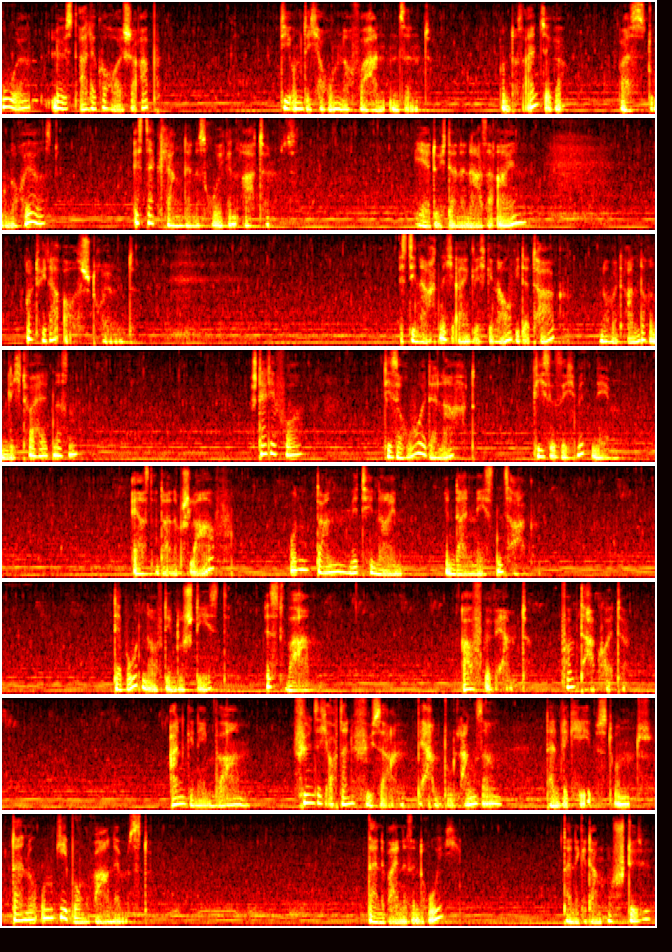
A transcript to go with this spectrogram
Ruhe löst alle Geräusche ab, die um dich herum noch vorhanden sind. Und das Einzige, was du noch hörst, ist der Klang deines ruhigen Atems, wie er durch deine Nase ein und wieder ausströmt. Ist die Nacht nicht eigentlich genau wie der Tag, nur mit anderen Lichtverhältnissen? Stell dir vor, diese Ruhe der Nacht ließe sich mitnehmen. Erst in deinem Schlaf und dann mit hinein in deinen nächsten Tag. Der Boden, auf dem du stehst, ist warm aufgewärmt vom Tag heute. Angenehm warm fühlen sich auch deine Füße an, während du langsam deinen Blick hebst und deine Umgebung wahrnimmst. Beine sind ruhig, deine Gedanken still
